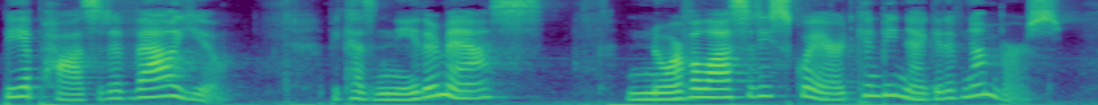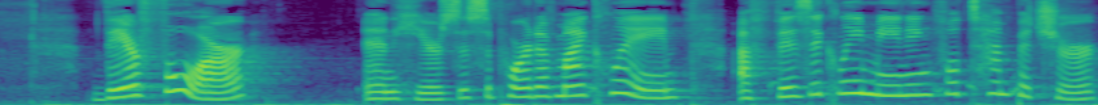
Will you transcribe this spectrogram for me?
be a positive value because neither mass nor velocity squared can be negative numbers. Therefore, and here's the support of my claim, a physically meaningful temperature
